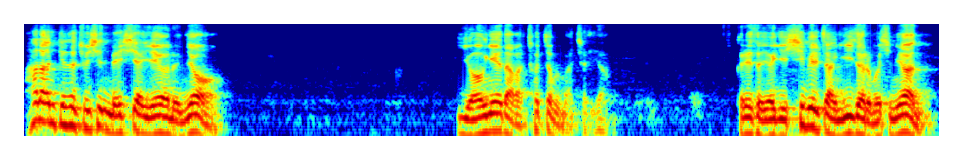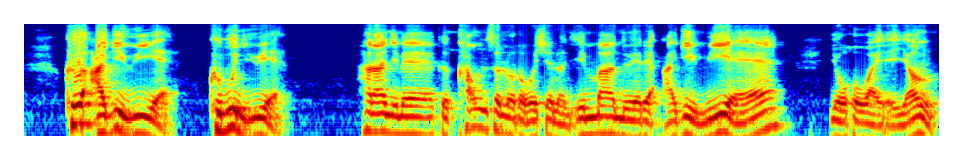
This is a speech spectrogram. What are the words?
하나님께서 주신 메시아 예언은요. 영에다가 초점을 맞춰요. 그래서 여기 11장 2절을 보시면 그 아기 위에 그분 위에 하나님의 그 카운슬러로 오시는 임마누엘의 아기 위에 여호와의 영.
